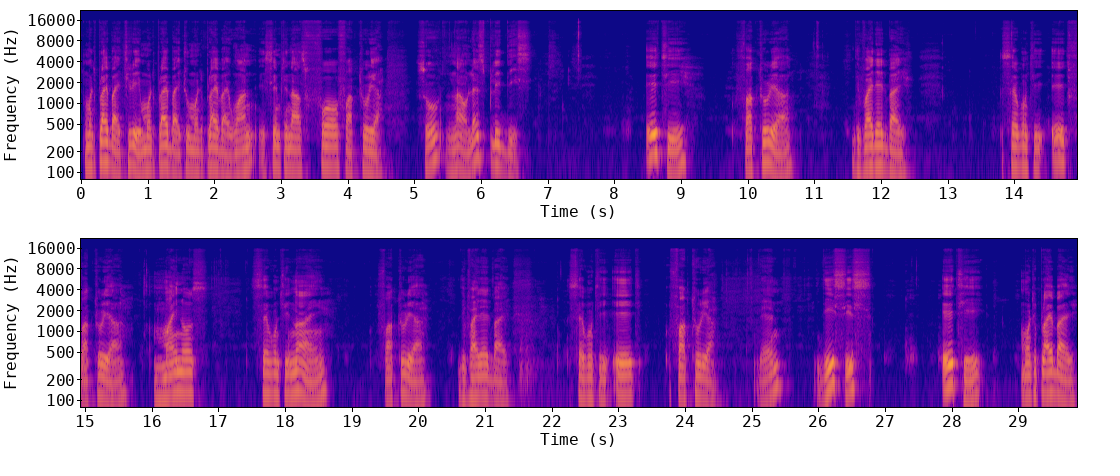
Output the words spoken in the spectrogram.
multiplied by 3 multiplied by 2 multiplied by 1 is same thing as 4 factorial. So now let's split this. 80 factorial divided by 78 factorial minus 79 factorial divided by 78 factorial then this is 80 multiplied by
